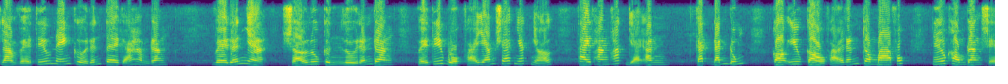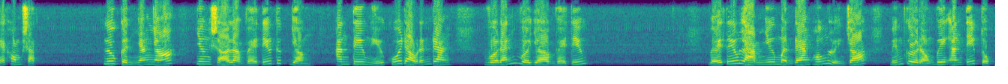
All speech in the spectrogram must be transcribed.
làm vệ tiếu nén cười đến tê cả hàm răng. Về đến nhà, sợ Lưu Kình lười đánh răng, vệ tiếu buộc phải giám sát nhắc nhở, tay thoăn thoát dạy anh cách đánh đúng, còn yêu cầu phải đánh trong 3 phút, nếu không răng sẽ không sạch. Lưu Kình nhăn nhó, nhưng sợ làm vệ tiếu tức giận, anh tiêu nghỉu cúi đầu đánh răng, vừa đánh vừa dòm vệ tiếu. Vệ tiếu làm như mình đang huấn luyện chó, mỉm cười động viên anh tiếp tục.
